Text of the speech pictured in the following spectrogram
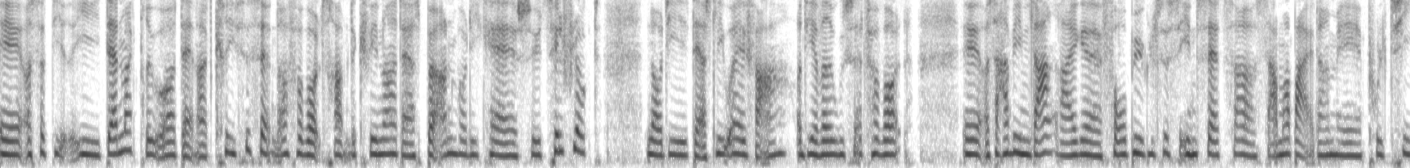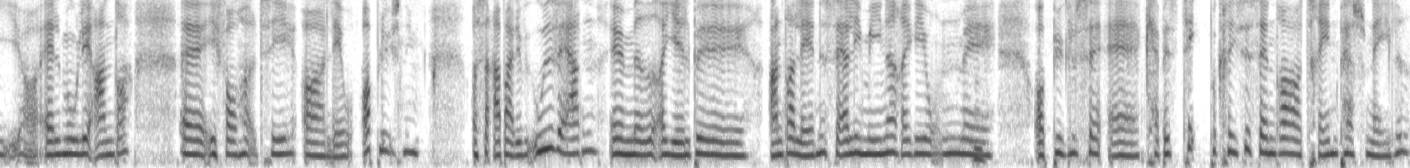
Øh, og så de, i Danmark driver Danner et krisecenter for voldsramte kvinder og deres børn, hvor de kan søge tilflugt, når de, deres liv er i fare, og de har været udsat for vold. Øh, og så har vi en lang række forebyggelsesindsatser og samarbejder med politi og alle mulige andre øh, i forhold til at lave oplysning og så arbejder vi ude i verden øh, med at hjælpe øh, andre lande, særligt MENA-regionen, med mm. opbyggelse af kapacitet på krisecentre og træne personalet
